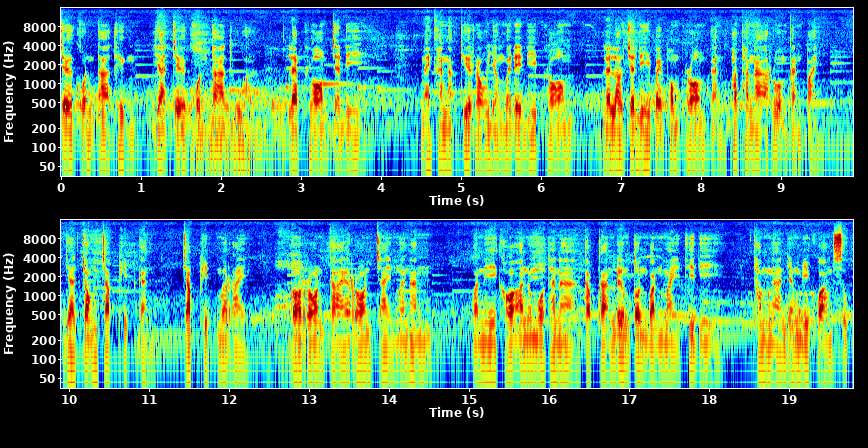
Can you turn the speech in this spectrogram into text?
เจอคนตาถึง อย่าเจอคนตาถั่ว และพร้อมจะดี ในขณะที่เรายังไม่ได้ดีพร้อม และเราจะดีไปพร้อม ๆ กันพัฒนาร่วมกันไป อย่าจ้องจับผิดกัน จับผิดเมื่อไหร่ ก็ร้อนกายร้อนใจเมื่อนั้น วันนี้ขออนุโมทนากับการเริ่มต้นวันใหม่ที่ดีทำงานยังมีความสุข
